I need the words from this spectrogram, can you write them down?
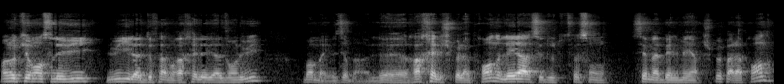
En l'occurrence, Lévi, lui, il a deux femmes, Rachel et Léa devant lui, bon, bah, il va dire, bah, Rachel, je peux la prendre, Léa, c'est de toute façon, c'est ma belle-mère, je peux pas la prendre,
